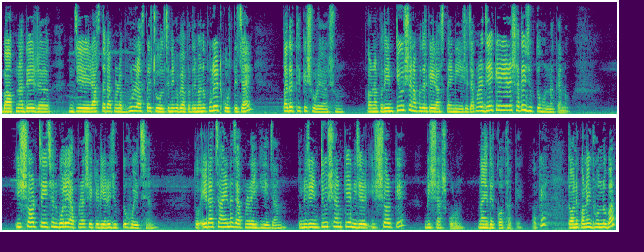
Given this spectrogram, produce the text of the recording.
বা আপনাদের যে রাস্তাটা আপনারা ভুল রাস্তায় চলছেন, এভাবে আপনাদের ম্যানুপুলেট করতে চায়, তাদের থেকে সরে আসুন। কারণ আপনাদের ইনটিউশন আপনাদেরকে এই রাস্তায় নিয়ে এসেছে। আপনারা যে কেরিয়ারের সাথেই যুক্ত হন না কেন। ঈশ্বর চেয়েছেন বলে আপনারা সেই কেরিয়ারে যুক্ত হয়েছেন। তো এরা চায় না যে আপনারা এগিয়ে যান। তো নিজের ইনটিউশনকে নিজের ঈশ্বরকে বিশ্বাস করুন, না এদের কথাকে ওকে তো অনেক অনেক ধন্যবাদ।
